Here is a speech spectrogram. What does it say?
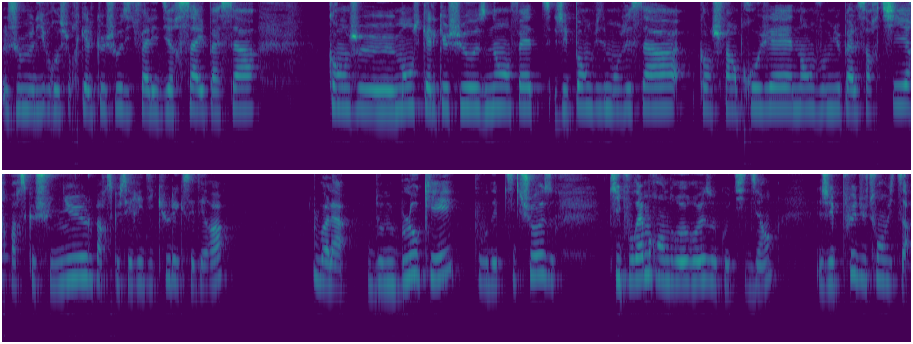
je me livre sur quelque chose, il fallait dire ça et pas ça. Quand je mange quelque chose, non, en fait, j'ai pas envie de manger ça. Quand je fais un projet, non, vaut mieux pas le sortir parce que je suis nulle, parce que c'est ridicule, etc. Voilà, de me bloquer pour des petites choses qui pourraient me rendre heureuse au quotidien j'ai plus du tout envie de ça.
